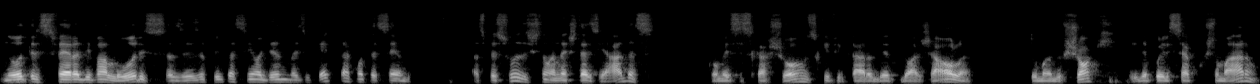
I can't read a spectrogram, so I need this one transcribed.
em outra esfera de valores, às vezes eu fico assim olhando, mas o que é que está acontecendo? As pessoas estão anestesiadas, como esses cachorros que ficaram dentro da jaula, tomando choque, e depois eles se acostumaram,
